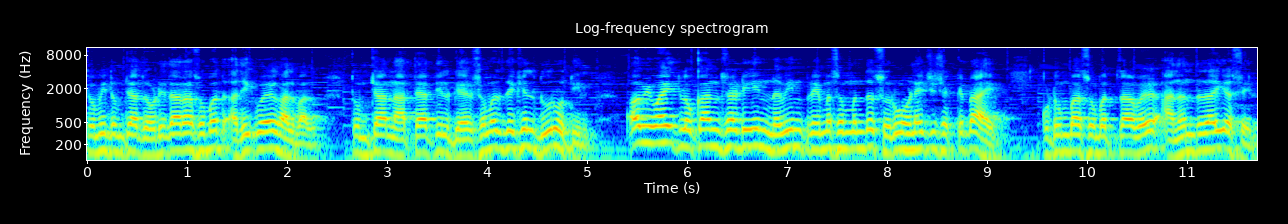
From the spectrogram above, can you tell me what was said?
तुम्ही तुमच्या जोडीदारासोबत अधिक वेळ घालवाल. तुमच्या नात्यातील गैरसमज देखील दूर होतील. अविवाहित लोकांसाठी नवीन प्रेमसंबंध सुरू होण्याची शक्यता आहे. कुटुंबासोबतचा वेळ आनंददायी असेल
